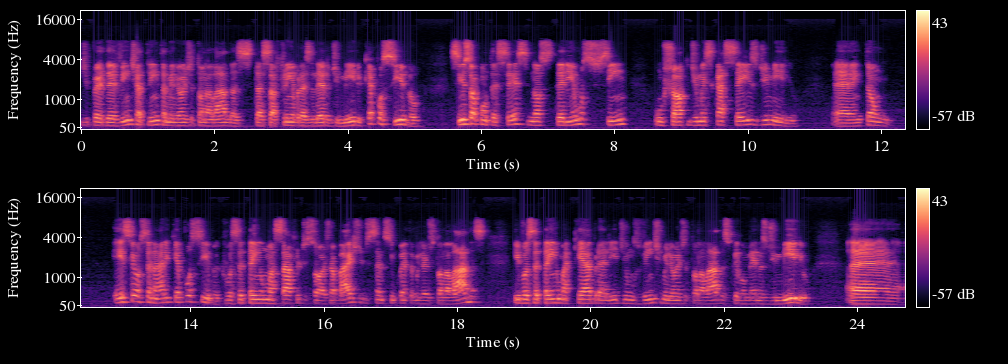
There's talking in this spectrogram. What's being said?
de perder 20 a 30 milhões de toneladas da safrinha brasileira de milho, que é possível, se isso acontecesse, nós teríamos sim um choque de uma escassez de milho. É, então, esse é o cenário que é possível, que você tem uma safra de soja abaixo de 150 milhões de toneladas e você tem uma quebra ali de uns 20 milhões de toneladas, pelo menos, de milho, é,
